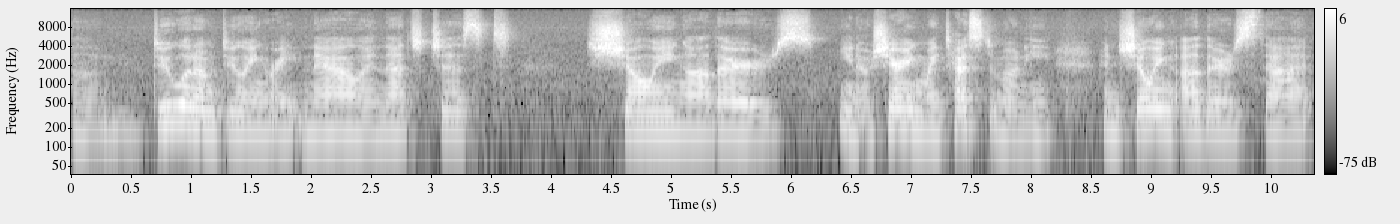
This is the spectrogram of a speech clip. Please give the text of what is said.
um, do what I'm doing right now, and that's just showing others, you know, sharing my testimony and showing others that,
